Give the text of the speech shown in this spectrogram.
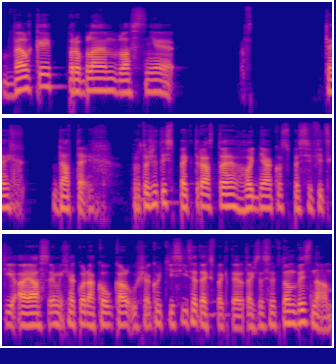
velký problém vlastně v těch datech, protože ty spektra, to je hodně jako specifický a já jsem jich jako nakoukal už jako tisíce těch spekter, takže se v tom vyznám.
